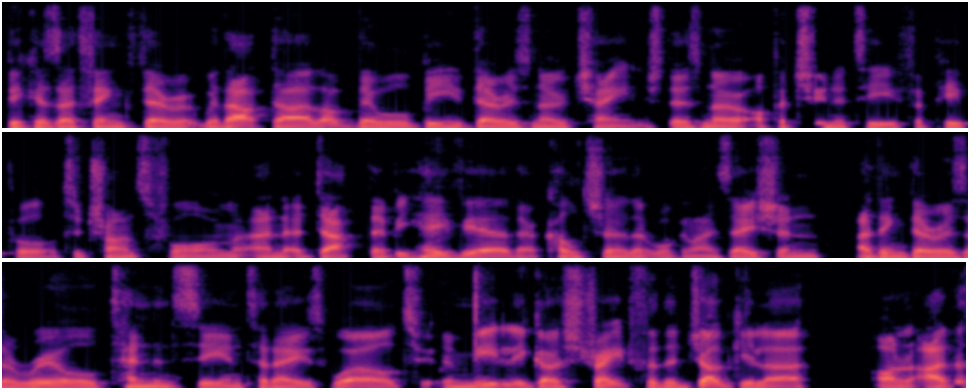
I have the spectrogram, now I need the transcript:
Because I think there, without dialogue, there will be there is no change. There's no opportunity for people to transform and adapt their behavior, their culture, their organization. I think there is a real tendency in today's world to immediately go straight for the jugular on either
